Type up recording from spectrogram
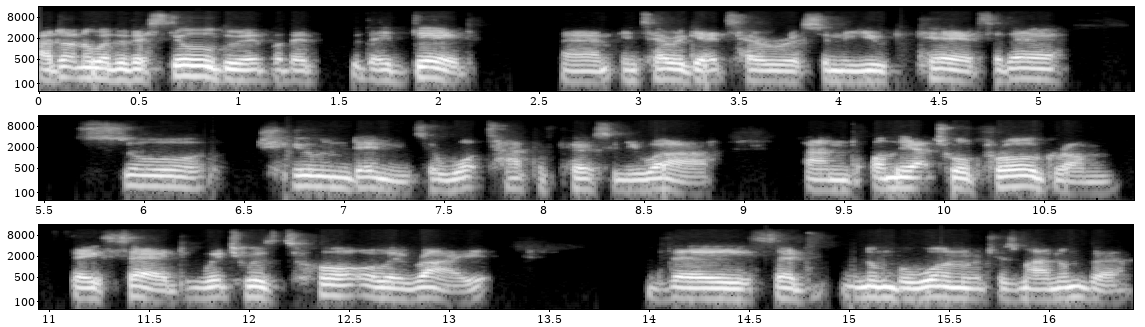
I don't know whether they still do it, but they, they did um, interrogate terrorists in the UK. So they're so tuned in to what type of person you are. And on the actual program, they said, which was totally right, they said number one, which was my number.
